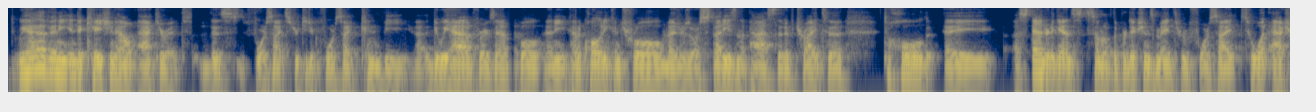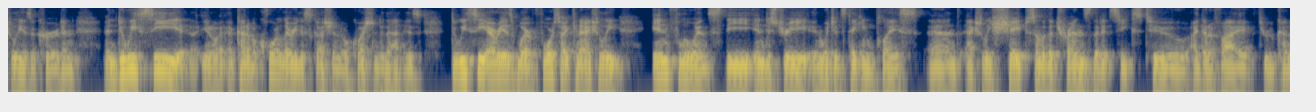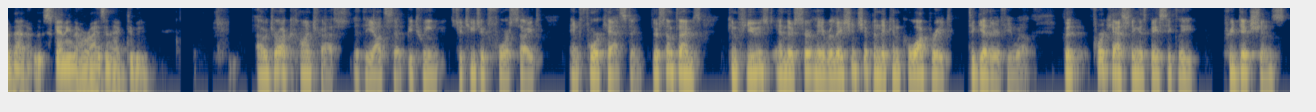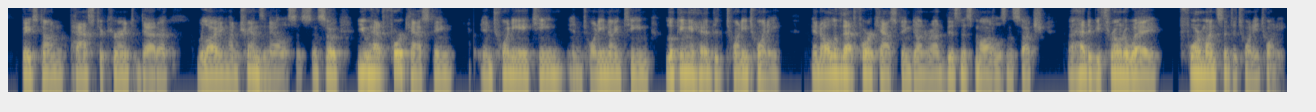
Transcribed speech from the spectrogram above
Do we have any indication how accurate this foresight, strategic foresight can be? Uh, do we have, for example, any kind of quality control measures or studies in the past that have tried to, to hold a, a standard against some of the predictions made through foresight to what actually has occurred? And, and do we see, you know, a kind of a corollary discussion or question to that is, do we see areas where foresight can actually influence the industry in which it's taking place and actually shape some of the trends that it seeks to identify through kind of that scanning the horizon activity. I would draw a contrast at the outset between strategic foresight and forecasting. They're sometimes confused, and there's certainly a relationship, and they can cooperate together, if you will. But forecasting is basically predictions based on past or current data relying on trends analysis. And so you had forecasting in 2018, in 2019, looking ahead to 2020, and all of that forecasting done around business models and such uh, had to be thrown away four months into 2020.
